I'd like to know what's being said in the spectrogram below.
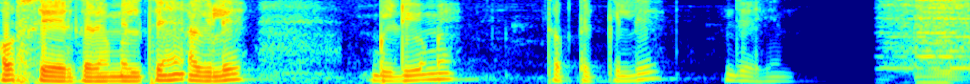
और शेयर करें। मिलते हैं अगले वीडियो में। तब तक के लिए जय हिंद।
